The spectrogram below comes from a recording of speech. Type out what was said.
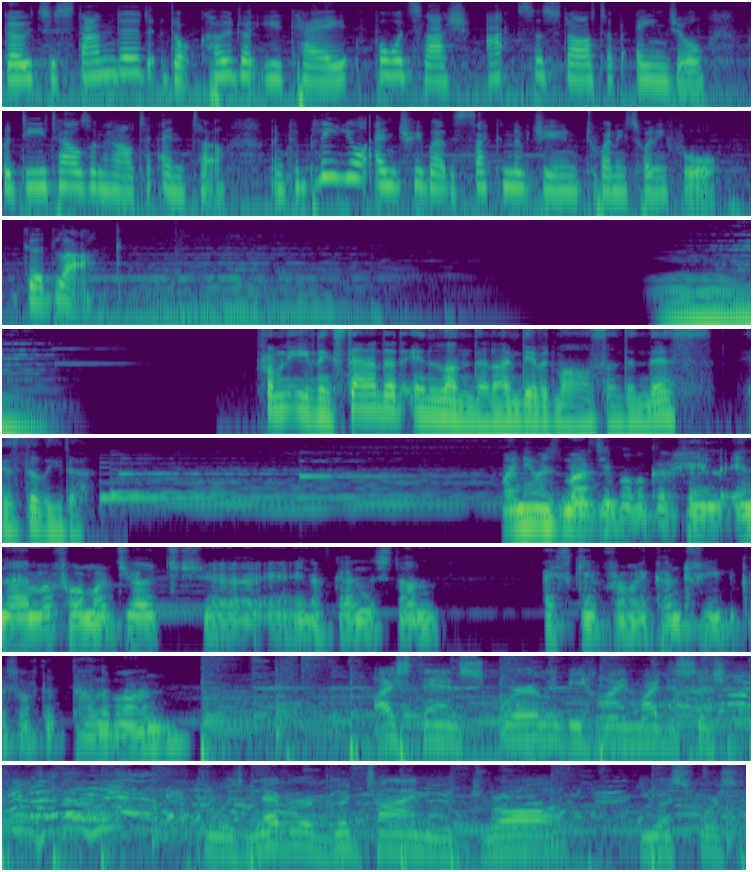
Go to standard.co.uk forward slash AXA Startup Angel for details on how to enter and complete your entry by the 2nd of June 2024. Good luck. From the Evening Standard in London, I'm David Marsland, and this is The Leader. My name is Marzia Babakarkhail, and I'm a former judge uh, in Afghanistan. I escaped from my country because of the Taliban. I stand squarely behind my decision. There was never a good time to withdraw U.S. forces.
